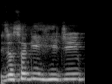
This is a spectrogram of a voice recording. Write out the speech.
जसं की ही जी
